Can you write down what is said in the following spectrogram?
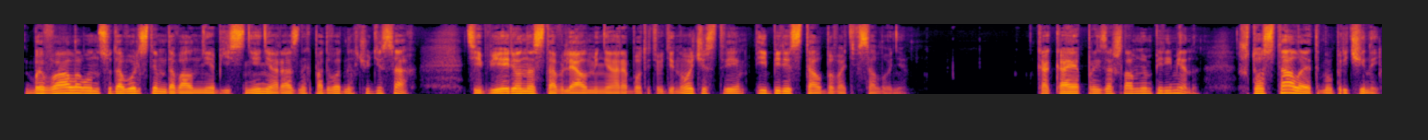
Бывало, он с удовольствием давал мне объяснения о разных подводных чудесах. Теперь он оставлял меня работать в одиночестве и перестал бывать в салоне. Какая произошла в нем перемена? Что стало этому причиной?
